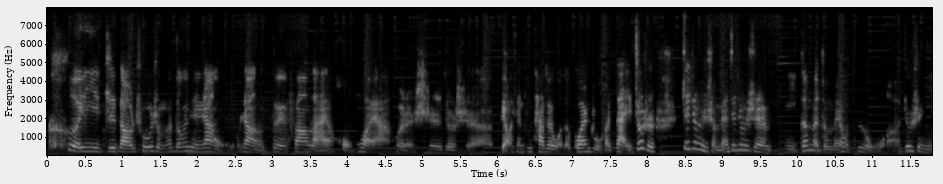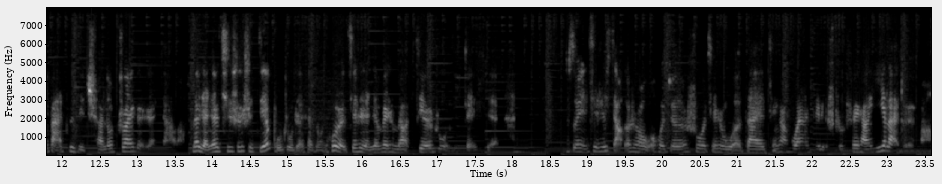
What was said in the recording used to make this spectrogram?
刻意制造出什么东西让让对方来哄我呀，或者是就是表现出他对我的关注和在意，就是这就是什么呀？这就是你根本就没有自我，就是你把自己全都拽给人家了，那人家其实是接不住这些东西，或者其实人家为什么要接住你这些？所以其实小的时候我会觉得说，其实我在情感关系里是非常依赖对方，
